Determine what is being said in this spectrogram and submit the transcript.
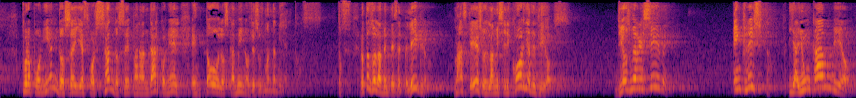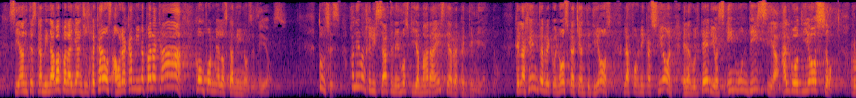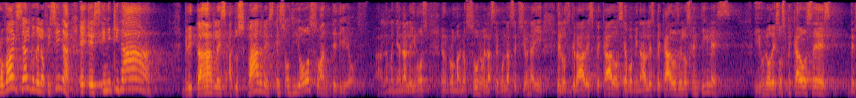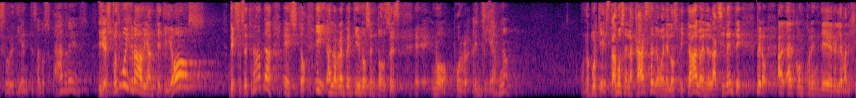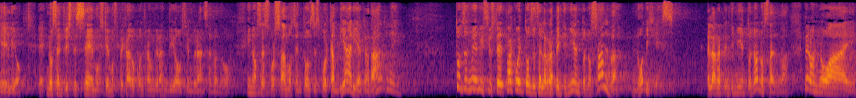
proponiéndose y esforzándose para andar con Él en todos los caminos de sus mandamientos. Entonces, no tan solamente es el peligro, más que eso es la misericordia de Dios. Dios me recibe en Cristo y hay un cambio. Si antes caminaba para allá en sus pecados, ahora camina para acá, conforme a los caminos de Dios. Entonces, al evangelizar tenemos que llamar a este arrepentimiento. Que la gente reconozca que ante Dios la fornicación, el adulterio es inmundicia, algo odioso. Robarse algo de la oficina e-, es iniquidad. Gritarles a tus padres es odioso ante Dios. La mañana leímos en Romanos 1, en la segunda sección ahí, de los graves pecados y abominables pecados de los gentiles. Y uno de esos pecados es desobedientes a los padres. Y esto es muy grave ante Dios. De eso se trata esto. Y al arrepentirnos entonces, eh, no por el infierno, no porque estamos en la cárcel o en el hospital o en el accidente, pero al, comprender el Evangelio eh, nos entristecemos que hemos pecado contra un gran Dios y un gran Salvador. Y nos esforzamos entonces por cambiar y agradarle. Entonces me dice usted, Paco, entonces el arrepentimiento nos salva. No dije eso. El arrepentimiento no nos salva, pero no hay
